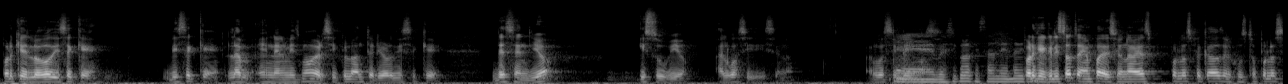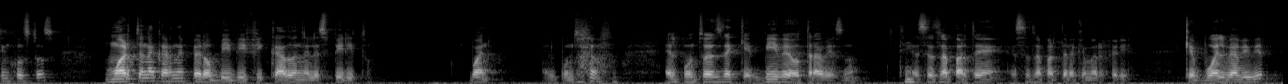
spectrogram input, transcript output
Porque luego dice que, dice que, en el mismo versículo anterior dice que descendió y subió. Algo así dice, ¿no? Algo así Eh, leímos. el versículo que estás leyendo ahorita. Porque Cristo también padeció una vez por los pecados del justo por los injustos, muerto en la carne, pero vivificado en el espíritu. Bueno, el punto, el punto es de que vive otra vez, ¿no? Esa es la parte, esa es la parte a la que me refería, que vuelve a vivir.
